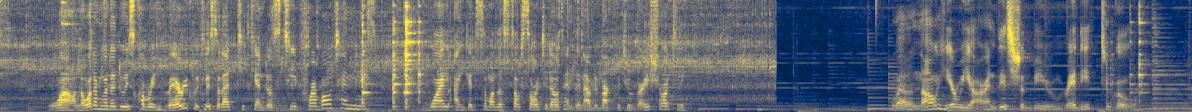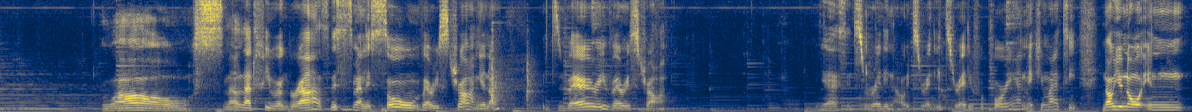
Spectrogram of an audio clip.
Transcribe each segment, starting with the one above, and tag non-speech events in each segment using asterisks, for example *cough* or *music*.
Wow, now what I'm gonna do is cover it very quickly so that it can just steep for about 10 minutes while I get some other stuff sorted out and then I'll be back with you very shortly. Well, now here we are and this should be ready to go. Wow, smell that fever grass. This smell is so very strong, you know. It's very, very strong. Yes, it's ready now. It's ready. It's ready for pouring and making my tea. Now, you know, in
